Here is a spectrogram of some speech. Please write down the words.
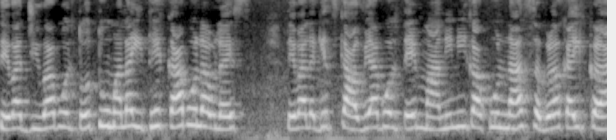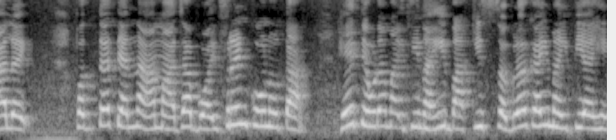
तेव्हा जीवा बोलतो तू मला इथे का बोलावलं आहेस तेव्हा लगेच काव्या बोलते मानिनी काकूंना सगळं काही कळालं आहे फक्त त्यांना माझा बॉयफ्रेंड कोण होता हे तेवढं माहिती नाही बाकी सगळं काही माहिती आहे.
